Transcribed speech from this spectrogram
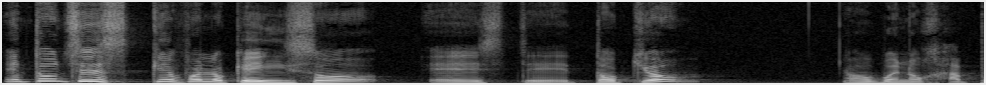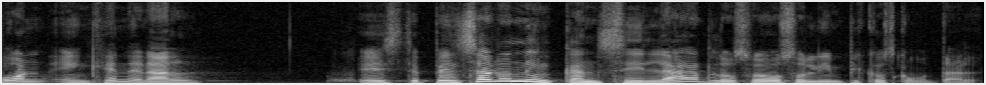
Entonces, ¿qué fue lo que hizo este Tokio? O bueno, Japón en general, este, pensaron en cancelar los Juegos Olímpicos como tal.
